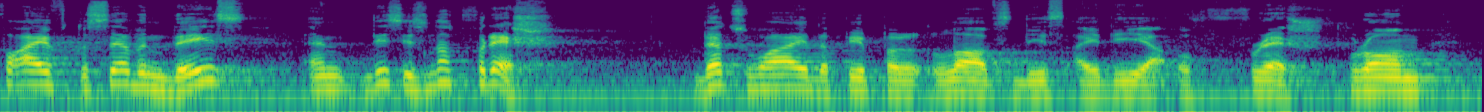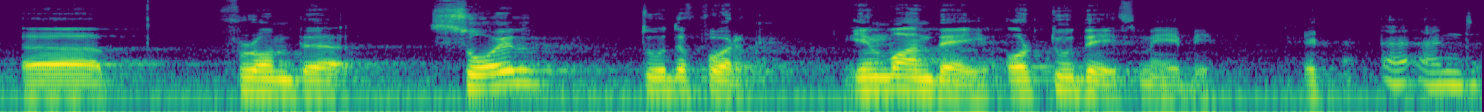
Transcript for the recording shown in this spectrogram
five to seven days, and this is not fresh. That's why the people loves this idea of fresh from uh, from the soil to the fork in one day or two days maybe. And,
